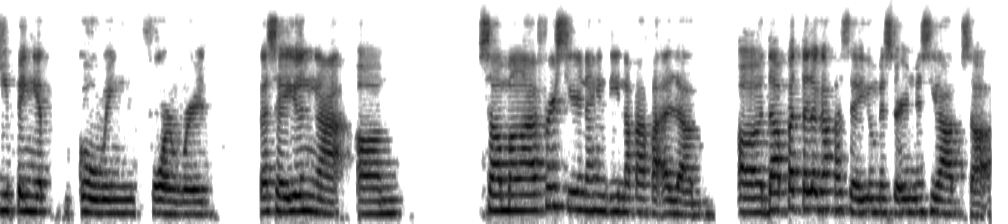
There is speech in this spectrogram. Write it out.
keeping it going forward. Kasi yun nga, um, sa mga first year na hindi nakakaalam, uh, dapat talaga kasi yung Mr. and Miss Yapsa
